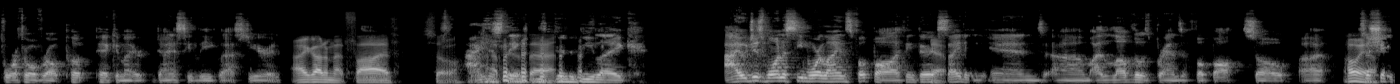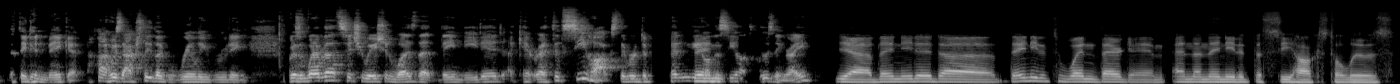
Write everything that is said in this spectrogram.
fourth overall pu- pick in my dynasty league last year, and I got him at five, so I just think he's going to be like. I just want to see more Lions football. I think they're Yeah. exciting, and um, I love those brands of football. So uh, Oh it's yeah. a shame that they didn't make it. I was actually like really rooting because whatever that situation was that they needed, I can't remember. The Seahawks, they were depending on the Seahawks losing, right? Yeah, they needed uh they needed to win their game and then they needed the Seahawks to lose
